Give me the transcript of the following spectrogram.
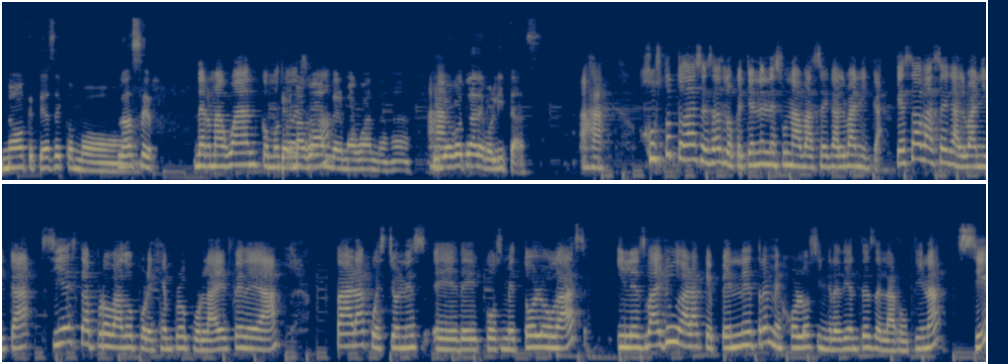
No, que te hace como. Láser. Dermawan, como todo eso, Dermawan, ¿no? Dermawan, ajá. Ajá. Y luego otra de bolitas. Ajá. Justo todas esas lo que tienen es una base galvánica, que esa base galvánica sí está aprobado, por ejemplo, por la FDA para cuestiones eh, de cosmetólogas y les va a ayudar a que penetre mejor los ingredientes de la rutina, ¿sí?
